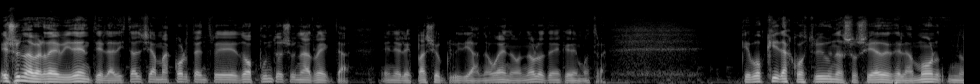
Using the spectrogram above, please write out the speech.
Es una verdad evidente, la distancia más corta entre dos puntos es una recta en el espacio euclidiano, bueno, no lo tenés que demostrar. Que vos quieras construir una sociedad desde el amor, no,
